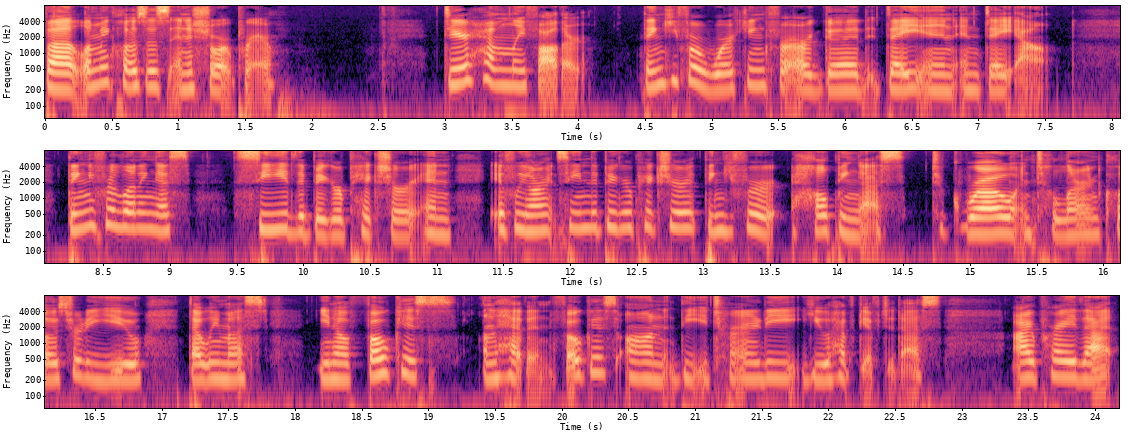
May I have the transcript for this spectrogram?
But let me close this in a short prayer. Dear Heavenly Father, thank you for working for our good day in and day out. Thank you for letting us see the bigger picture. And if we aren't seeing the bigger picture, thank you for helping us to grow and to learn closer to you that we must, you know, focus on heaven, focus on the eternity you have gifted us. I pray that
